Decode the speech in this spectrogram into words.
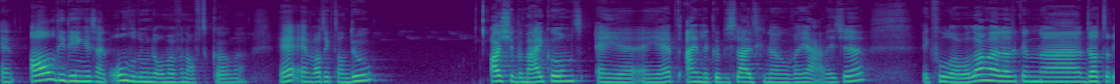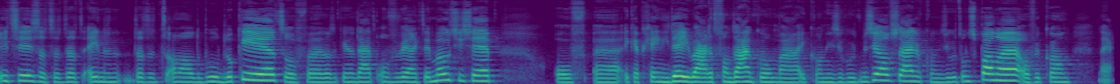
En al die dingen zijn onvoldoende om er vanaf te komen. Hè? En wat ik dan doe, als je bij mij komt en je, en je hebt eindelijk het besluit genomen van ja, weet je, ik voel al wel langer dat, ik een, uh, dat er iets is, dat, het, dat, ene, dat het allemaal de boel blokkeert. Of uh, dat ik inderdaad onverwerkte emoties heb. Of uh, ik heb geen idee waar het vandaan komt, maar ik kan niet zo goed mezelf zijn. Of ik kan niet zo goed ontspannen. Of ik kan, nou ja,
